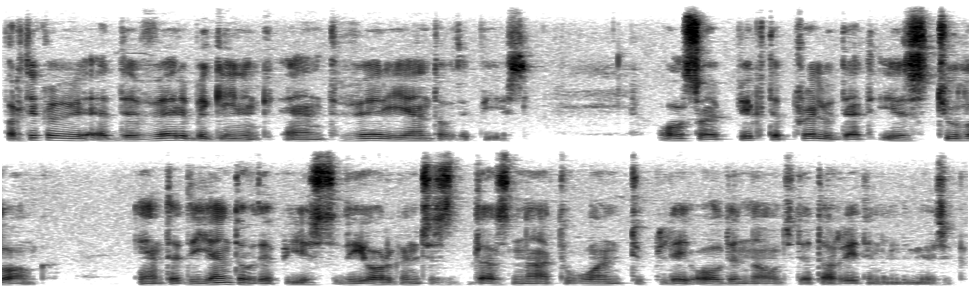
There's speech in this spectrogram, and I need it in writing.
particularly at the very beginning and very end of the piece. Also, I picked a prelude that is too long, and at the end of the piece, the organ just does not want to play all the notes that are written in the music.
